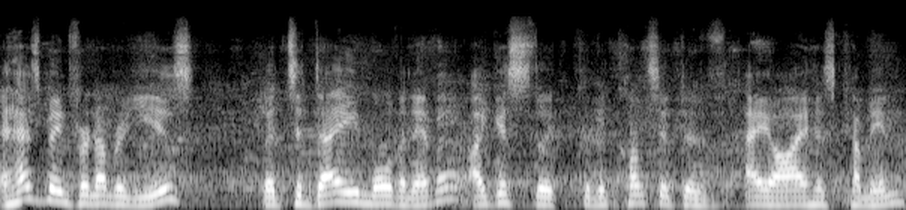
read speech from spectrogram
It has been for a number of years, but today more than ever, I guess the the concept of AI has come in.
